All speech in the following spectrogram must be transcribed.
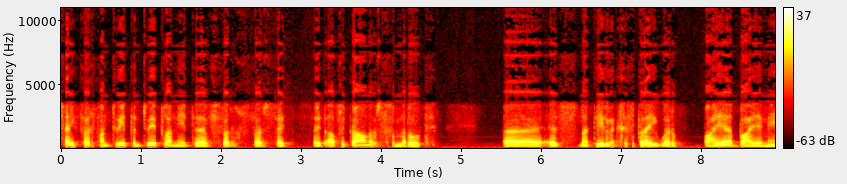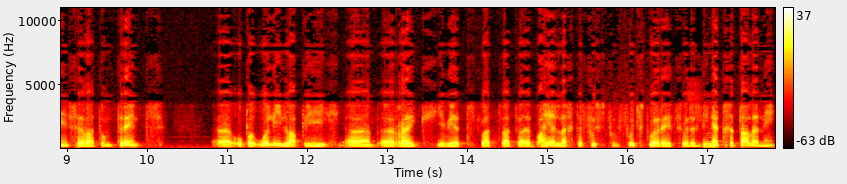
syfer van 2.2 planete vir vir Suid-Afrikaners gemiddeld uh is natuurlik gesprei oor baie baie mense wat omtrent uh op 'n olielappie uh, uh ryk, jy weet, wat wat uh, baie ligte voet, voetspore het. So dis nie net getalle nie,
